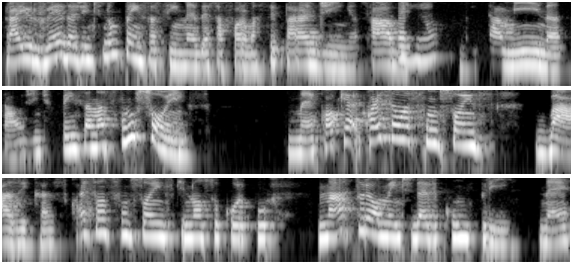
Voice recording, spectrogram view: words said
Para Ayurveda, a gente não pensa assim, né? Dessa forma separadinha, sabe? Uhum. Vitamina, tal. A gente pensa nas funções, né? Qual que é- quais são as funções básicas? Quais são as funções que nosso corpo naturalmente deve cumprir, né?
